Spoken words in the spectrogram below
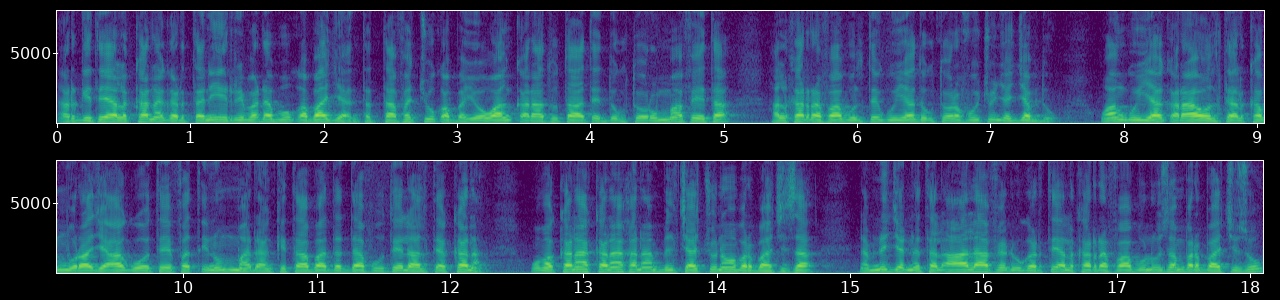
argitee halkan agartanii hirriba dhabuu qabaa jedhan tattaafachuu qaba yoo waan qaraatu taate doktorummaa feeta halkan rafaa bultee guyyaa doktora fuuchuun jajjabdu waan guyyaa qaraa oolte halkan muraaja'aa gootee faxinummaadhaan kitaaba adda addaa fuutee laalte akkana wama akkanaa akkanaa kanaan bilchaachuu nama barbaachisa namni jannatal aalaa fedhu gartee halkan rafaa buluu san barbaachisu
